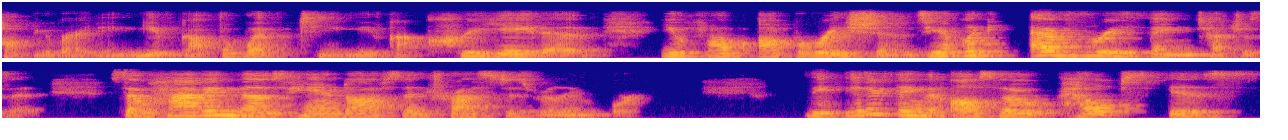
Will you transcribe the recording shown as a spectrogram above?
copywriting, you've got the web team, you've got creative, you have operations, you have like everything touches it. So having those handoffs and trust is really important. The other thing that also helps is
